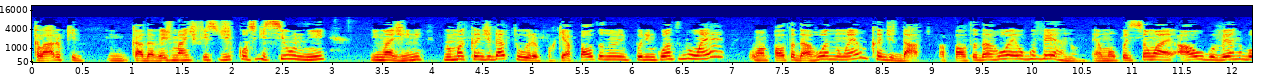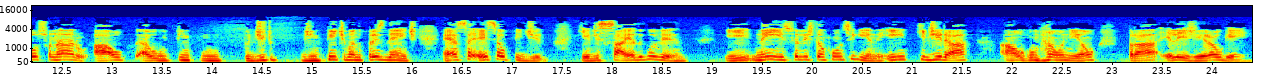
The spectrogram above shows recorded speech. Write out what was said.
claro que cada vez mais difícil de conseguir se unir, imagine, numa candidatura, porque a pauta, por enquanto, não é uma pauta da rua não é um candidato. A pauta da rua é o governo. É uma oposição ao governo Bolsonaro, ao, ao pedido de impeachment do presidente. Essa, esse é o pedido, que ele saia do governo. E nem isso eles estão conseguindo. E que dirá alguma união para eleger alguém.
